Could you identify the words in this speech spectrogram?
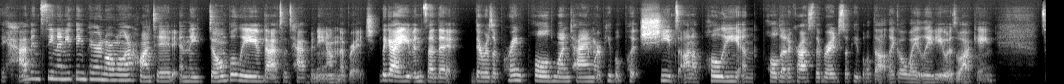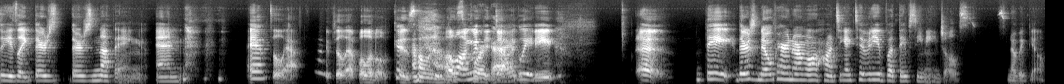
They haven't seen anything paranormal or haunted, and they don't believe that's what's happening on the bridge. The guy even said that there was a prank pulled one time where people put sheets on a pulley and pulled it across the bridge so people thought like a white lady was walking. So he's like, "There's there's nothing," and I have to laugh. I have to laugh a little because Oh no. along with the guy. dog lady, uh, they there's no paranormal haunting activity, but they've seen angels. It's no big deal.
